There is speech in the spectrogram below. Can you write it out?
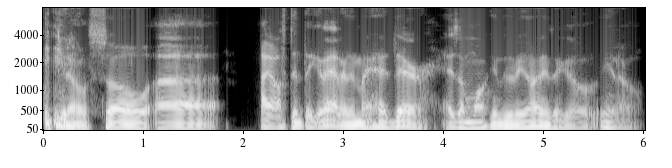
you know, so uh, I often think of that. I'm in my head there as I'm walking through the audience. I go, you know,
